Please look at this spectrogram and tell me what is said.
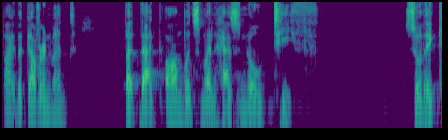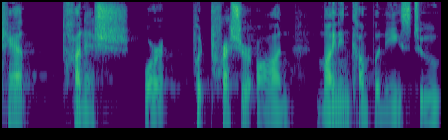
by the government, but that ombudsman has no teeth. So, they can't punish or put pressure on mining companies to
